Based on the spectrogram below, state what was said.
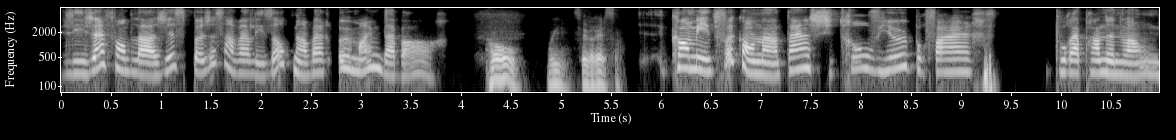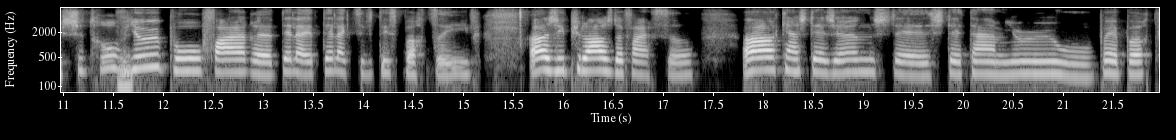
les gens font de l'agisme pas juste envers les autres, mais envers eux-mêmes d'abord. Oh, oui, c'est vrai ça. Combien de fois qu'on entend je suis trop vieux pour faire pour apprendre une langue. Je suis trop vieux pour faire euh, telle, telle activité sportive. Ah, j'ai plus l'âge de faire ça. Ah, quand j'étais jeune, j'étais tant mieux ou peu importe.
